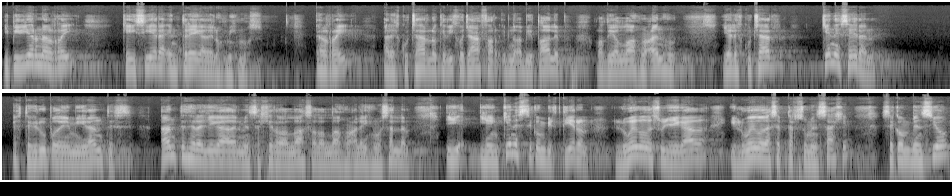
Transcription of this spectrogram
y pidieron al rey que hiciera entrega de los mismos. El rey al escuchar lo que dijo Ja'far ibn Abi Talib radiyallahu anhu y al escuchar quiénes eran este grupo de inmigrantes antes de la llegada del mensajero de Allah sallallahu alayhi y, y en quienes se convirtieron luego de su llegada y luego de aceptar su mensaje, se convenció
